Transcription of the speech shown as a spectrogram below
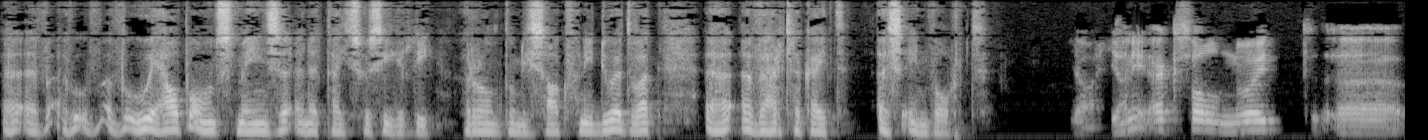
uh, uh, hoe help ons mense in 'n tyd soos hierdie rondom die saak van die dood wat 'n uh, werklikheid is en word? Ja, Janie, ek sal nooit uh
